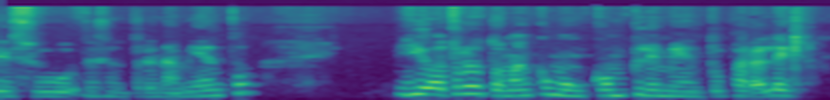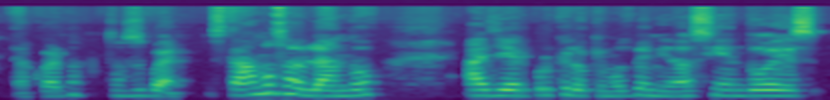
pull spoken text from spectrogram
de su, entrenamiento y otros lo toman como un complemento paralelo, ¿de acuerdo? Entonces, bueno, estábamos hablando ayer porque lo que hemos venido haciendo es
